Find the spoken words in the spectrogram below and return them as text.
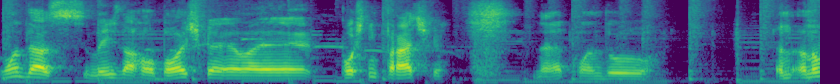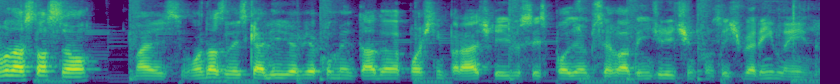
uma das leis da robótica ela é posta em prática, né? Quando eu, eu não vou dar a situação, mas uma das leis que a Lívia havia comentado ela posta em prática e vocês podem observar bem direitinho quando vocês estiverem lendo.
